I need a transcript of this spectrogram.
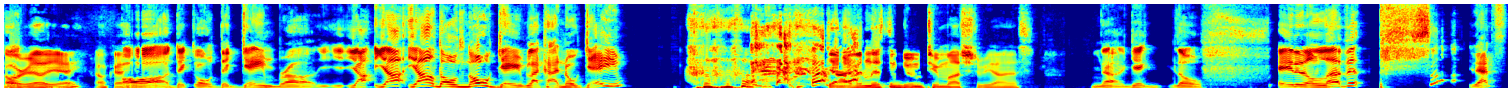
Oh, really? Eh? Okay. Oh, the, oh, the game, bro. Y'all, y'all, y'all don't know game like I know game. yeah, I haven't listened to him too much, to be honest. No, get no eight and eleven. That's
